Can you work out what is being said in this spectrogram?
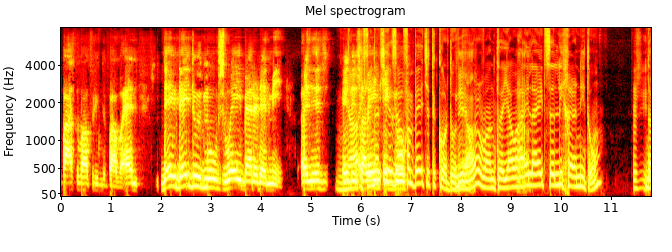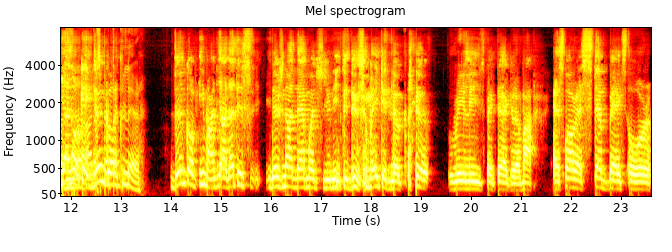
basketbalvrienden van me. En they, they do moves way better than me. Het, het Nou, is ik alleen, vind dat je jezelf doe- een beetje tekort doet nu Ja. hoor. Want eh, jouw highlights eh, liegen er niet om. Precies. Dat Ja, is nou, kijk, spectaculair. dunk op iemand, ja, dat is, there's not that much you need to do to make it look really spectacular. Maar as far as step backs or,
